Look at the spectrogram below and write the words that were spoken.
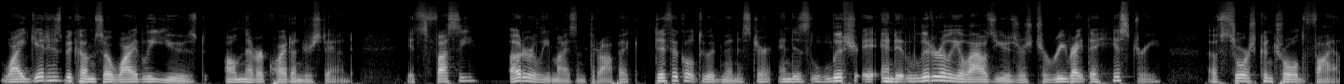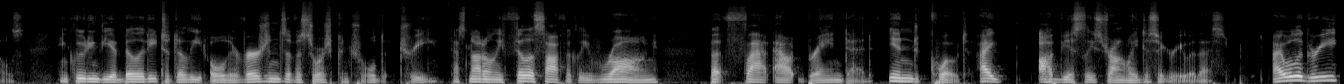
why Git has become so widely used, I'll never quite understand. It's fussy, utterly misanthropic, difficult to administer, and is liter- and it literally allows users to rewrite the history of source-controlled files, including the ability to delete older versions of a source-controlled tree. That's not only philosophically wrong, but flat out brain dead. End quote. I obviously strongly disagree with this. I will agree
